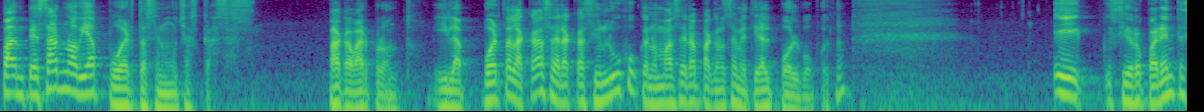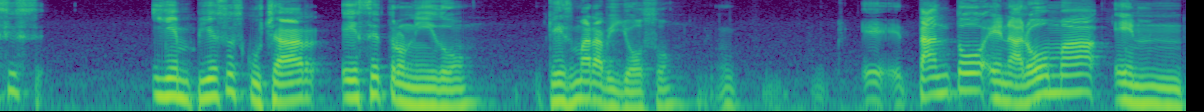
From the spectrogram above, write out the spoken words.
para empezar no había puertas en muchas casas, para acabar pronto. Y la puerta de la casa era casi un lujo que nomás era para que no se metiera el polvo, pues, ¿no? Cierro paréntesis y empiezo a escuchar ese tronido que es maravilloso, eh, tanto en aroma, en,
